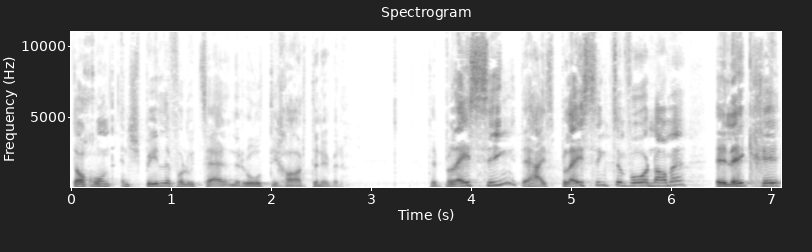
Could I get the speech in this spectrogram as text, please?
Da kommt ein Spieler von Luzern eine rote Karte über. Der Blessing, der heißt Blessing zum Vornamen, Eleke,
